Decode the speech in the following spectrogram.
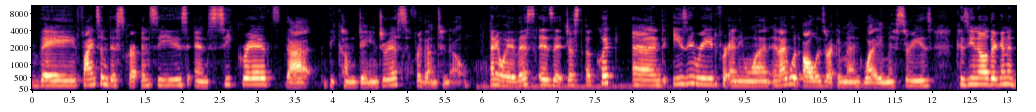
they find some discrepancies and secrets that become dangerous for them to know. Anyway, this is it just a quick and easy read for anyone and I would always recommend YA mysteries because you know they're gonna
